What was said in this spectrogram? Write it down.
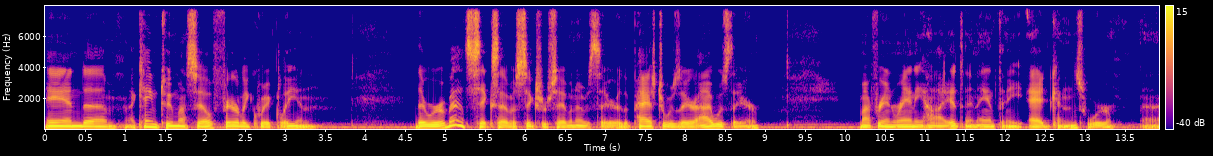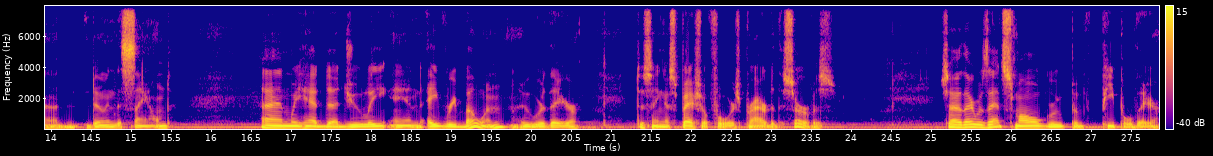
And um, I came to myself fairly quickly, and there were about six of us, six or seven of us there. The pastor was there, I was there. My friend Randy Hyatt and Anthony Adkins were uh, doing the sound. And we had uh, Julie and Avery Bowen who were there to sing a special for us prior to the service. So there was that small group of people there.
